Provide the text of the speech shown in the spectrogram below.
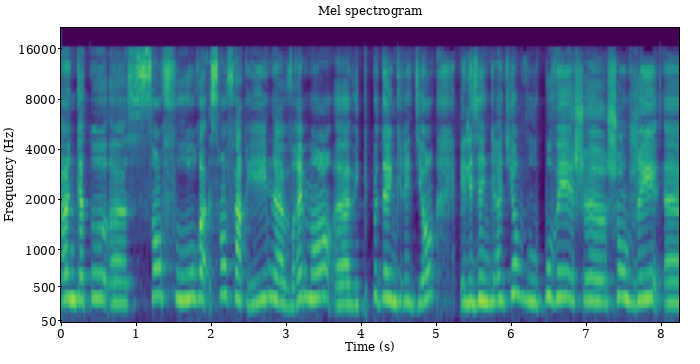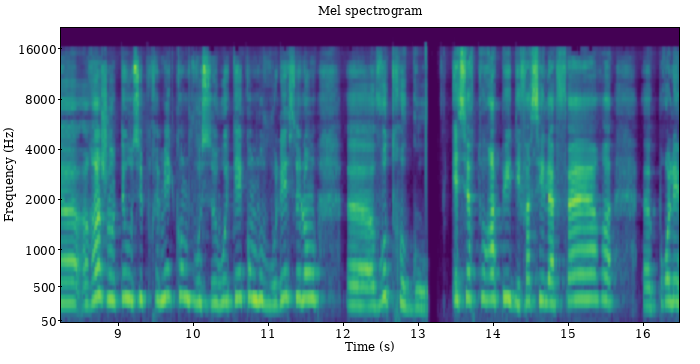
un gâteau euh, sans four, sans farine, vraiment euh, avec peu d'ingrédients. Et les ingrédients, vous pouvez changer, euh, rajouter ou supprimer comme vous souhaitez, comme vous voulez, selon votre goût. Et surtout rapide et facile à faire pour les,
